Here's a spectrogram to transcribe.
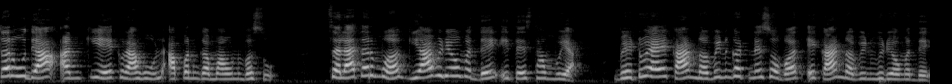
तर उद्या आणखी एक राहुल आपण गमावून बसू. चला तर मग या व्हिडिओमध्ये इथेच थांबूया. भेटूया एका नवीन घटनेसोबत एका नवीन व्हिडिओमध्ये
